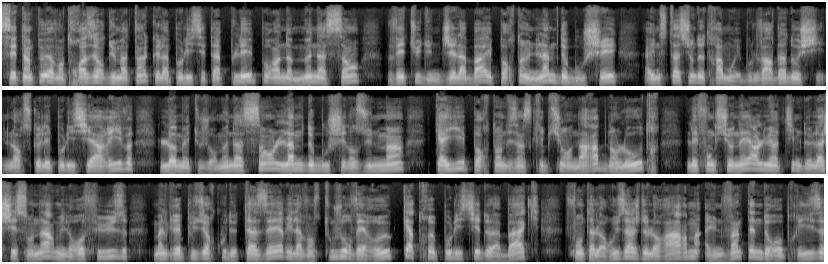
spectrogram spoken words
C'est un peu avant 3 heures du matin que la police est appelée pour un homme menaçant, vêtu d'une djellaba et portant une lame de boucher à une station de tramway, boulevard d'Indochine. Lorsque les policiers arrivent, l'homme est toujours menaçant, lame de boucher dans une main, cahier portant des inscriptions en arabe dans l'autre. Les fonctionnaires lui intiment de lâcher son arme, il refuse. Malgré plusieurs coups de taser, il avance toujours vers eux. Quatre policiers de la BAC font alors usage de leur arme à une vingtaine de reprises.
